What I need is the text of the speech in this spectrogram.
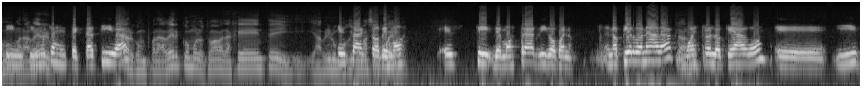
sin, muchas expectativas. Claro, como para ver cómo lo tomaba la gente y, abrir un poquito más el. Es, sí, demostrar, digo, bueno, no pierdo nada, muestro lo que hago eh, y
